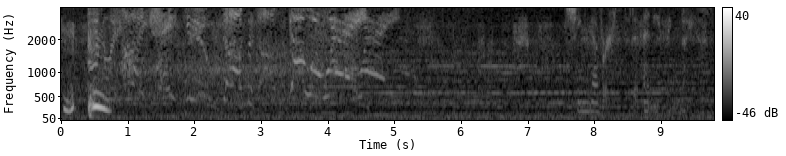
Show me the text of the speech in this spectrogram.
She never said anything nice.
